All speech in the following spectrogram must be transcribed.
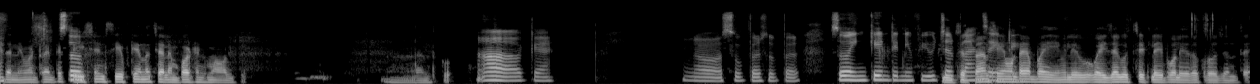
దాన్ని ఏమంటారు అంటే సో పేషెంట్ సేఫ్టీ అన్నది చాలా ఇంపార్టెంట్ మా వాళ్ళకి. అందుకు. ఓకే. సూపర్ సూపర్. సో ఇంకేంటి నీ ఫ్యూచర్ ప్లాన్స్ ఏముంటాయి అబ్బాయి ఏమి లేవు. వైజాగ్ వచ్చి సెటిల్ అయిపోవాలి ఏదో ఒక రోజు అంతే.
